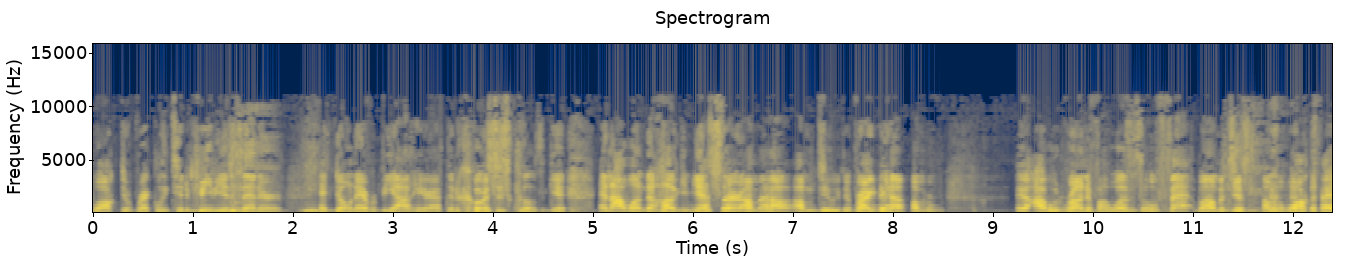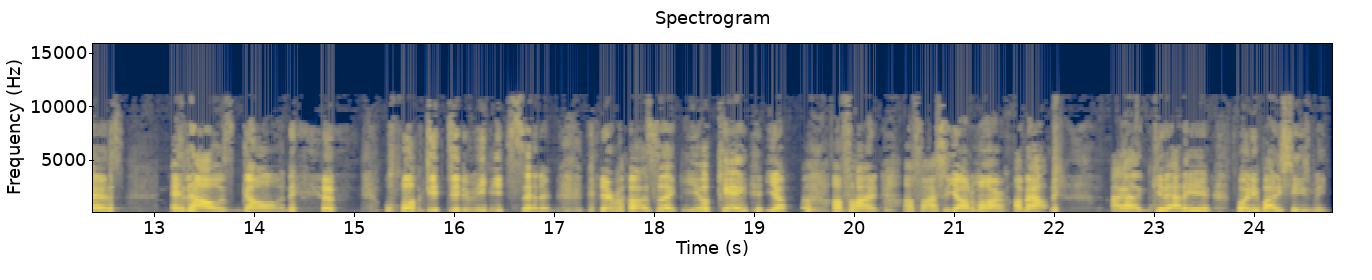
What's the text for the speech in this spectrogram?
walk directly to the media center and don't ever be out here after the course is closed again. And I wanted to hug him. Yes, sir. I'm out. I'm dude right now. I'm. I would run if I wasn't so fat, but I'm just I'm gonna walk fast. And I was gone. walked into the media center. And everybody was like, you okay? Yep, I'm fine. I'm fine. See y'all tomorrow. I'm out. I gotta get out of here before anybody sees me.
